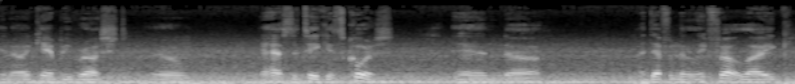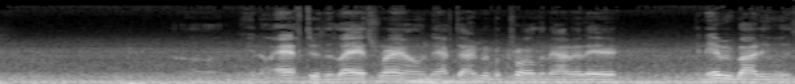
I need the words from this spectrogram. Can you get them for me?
you know, it can't be rushed. You know, it has to take its course, and uh, I definitely felt like uh, you know, after the last round, after I remember crawling out of there, and everybody was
